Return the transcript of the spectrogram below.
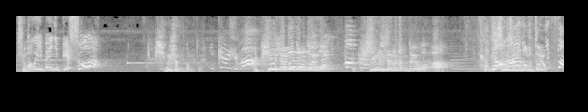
是吗？顾一北，你别说了！你凭什么这么对我？你干什么？你凭什么这么对我？你放开！凭什么这么对我啊？可掉凭什么这么对我？你放！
